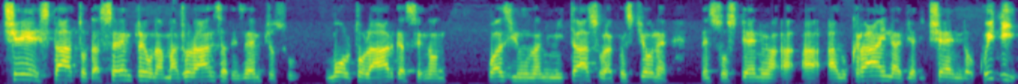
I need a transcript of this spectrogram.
c'è stata da sempre una maggioranza, ad esempio, su, molto larga, se non quasi unanimità, sulla questione del sostegno a, a, all'Ucraina e via dicendo. Quindi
